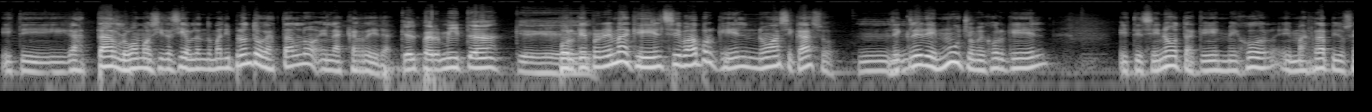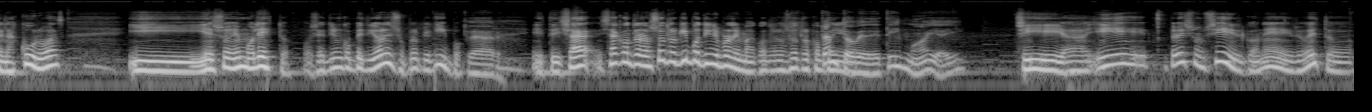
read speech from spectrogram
este, gastarlo, vamos a decir así, hablando mal y pronto, gastarlo en las carreras. Que él permita que. Porque el problema es que él se va porque él no hace caso. Leclerc es mucho mejor que él. Este, se nota que es mejor, es más rápido en las curvas. Y eso es molesto. O sea, tiene un competidor en su propio equipo. Claro. Este, ya, ya contra los otros equipos tiene problemas, contra los otros compañeros. Tanto vedetismo hay ahí. Sí, hay, y- pero es un circo, negro. Esto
